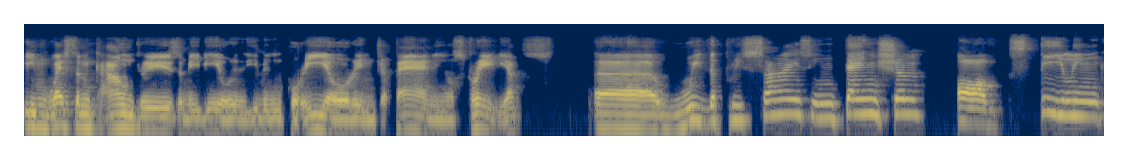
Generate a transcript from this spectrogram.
in Western countries, maybe even in Korea or in Japan, in Australia, uh, with the precise intention of stealing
